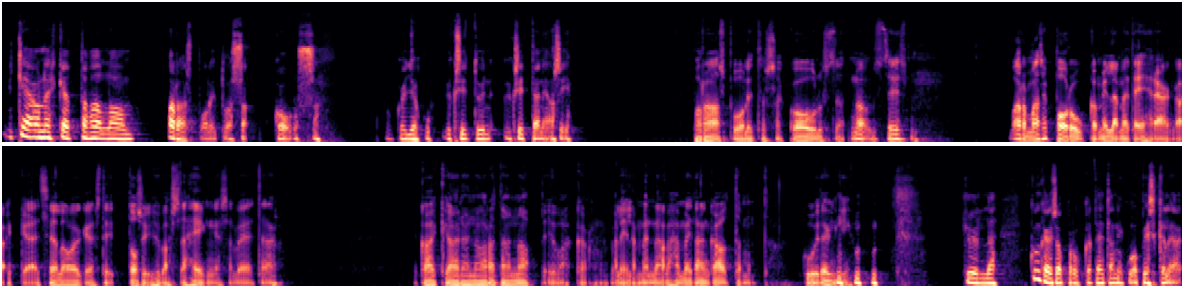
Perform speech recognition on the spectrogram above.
Mikä on ehkä tavallaan paras puoli tuossa koulussa? Onko joku yksittäinen asia? paras puoli tuossa koulussa? No siis varmaan se porukka, millä me tehdään kaikkea. Että siellä oikeasti tosi hyvässä hengessä vetään. Ja kaikki aina naurataan nappiin, vaikka välillä mennään vähän metän kautta, mutta kuitenkin. Kyllä. Kuinka iso porukka teitä niin opiskelee?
